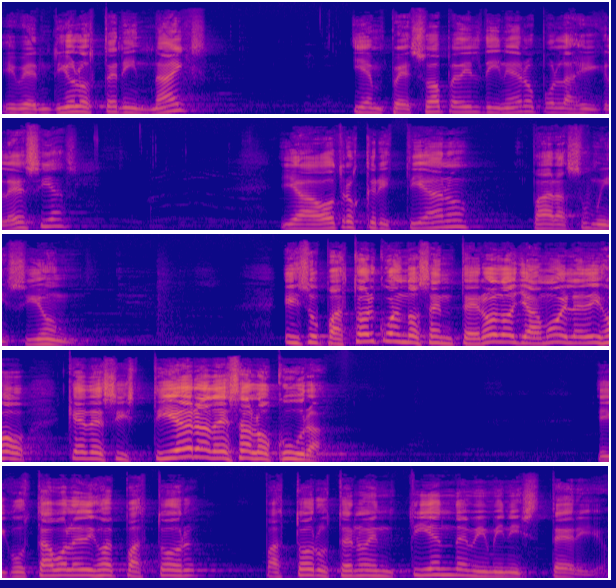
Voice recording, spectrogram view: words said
Y vendió los tenis Nike. Y empezó a pedir dinero por las iglesias y a otros cristianos para su misión. Y su pastor cuando se enteró lo llamó y le dijo que desistiera de esa locura. Y Gustavo le dijo al pastor, pastor, usted no entiende mi ministerio.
